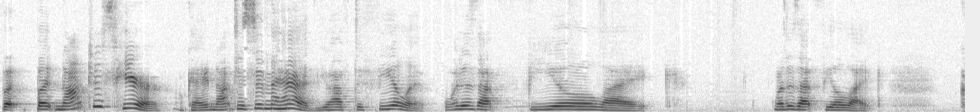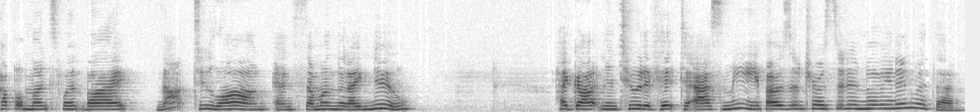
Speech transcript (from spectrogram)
But but not just here, okay? Not just in the head. You have to feel it. What does that feel like? What does that feel like? A couple months went by, not too long, and someone that I knew had got an intuitive hit to ask me if I was interested in moving in with them.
